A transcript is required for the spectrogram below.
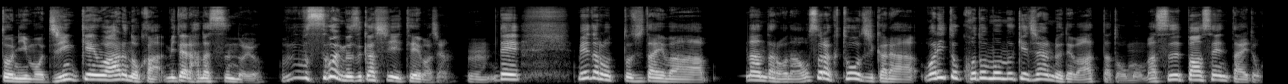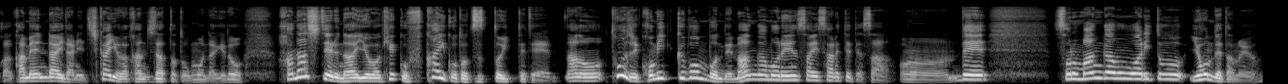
トにも人権はあるのかみたいな話すんのよ。すごい難しいテーマじゃん。うん。で、メダロット自体は、なんだろうな、おそらく当時から割と子供向けジャンルではあったと思う。まあ、スーパー戦隊とか仮面ライダーに近いような感じだったと思うんだけど、話してる内容は結構深いことずっと言ってて、あの、当時コミックボンボンで漫画も連載されててさ、うん。で、その漫画も割と読んでたのよ。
